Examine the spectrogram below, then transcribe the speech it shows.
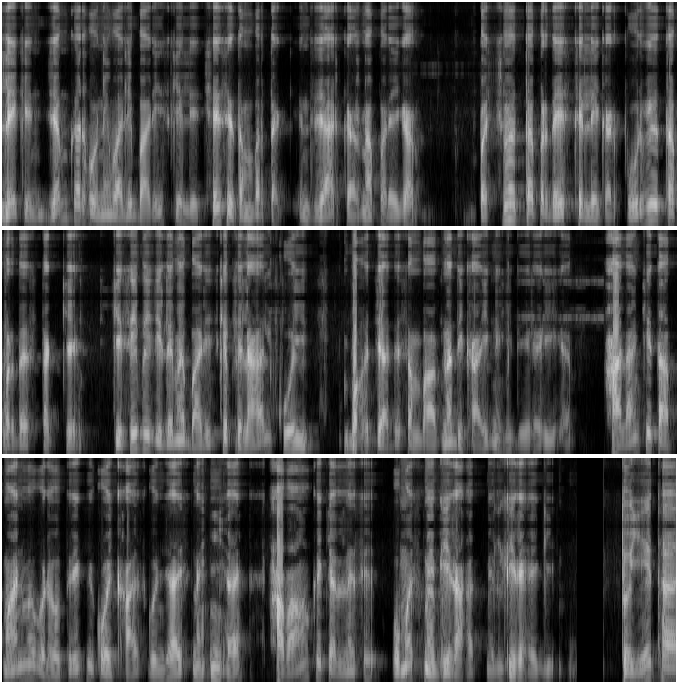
लेकिन जमकर होने वाली बारिश के लिए 6 सितंबर तक इंतज़ार करना पड़ेगा। पश्चिमी उत्तर प्रदेश से लेकर पूर्वी उत्तर प्रदेश तक के किसी भी ज़िले में बारिश के फ़िलहाल कोई बहुत ज़्यादा संभावना दिखाई नहीं दे रही है। हालाँकि तापमान में बढ़ोतरी की कोई खास गुंजाइश नहीं है, हवाओं के चलने से उमस में भी राहत मिलती रहेगी। तो ये था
